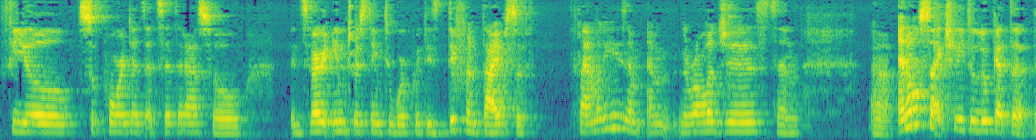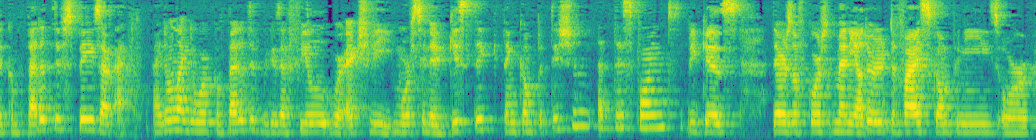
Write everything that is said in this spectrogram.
feel supported etc so it's very interesting to work with these different types of families and, and neurologists and uh, and also actually to look at the, the competitive space. I, I don't like the word competitive because I feel we're actually more synergistic than competition at this point because there's of course many other device companies or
